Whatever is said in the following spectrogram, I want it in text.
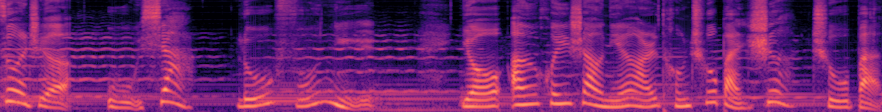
作者武夏卢浮女，由安徽少年儿童出版社出版。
